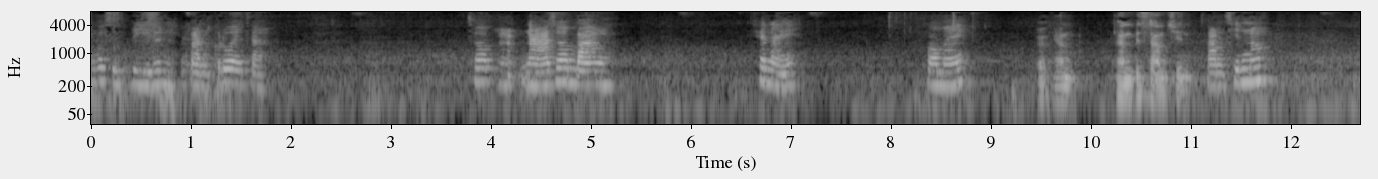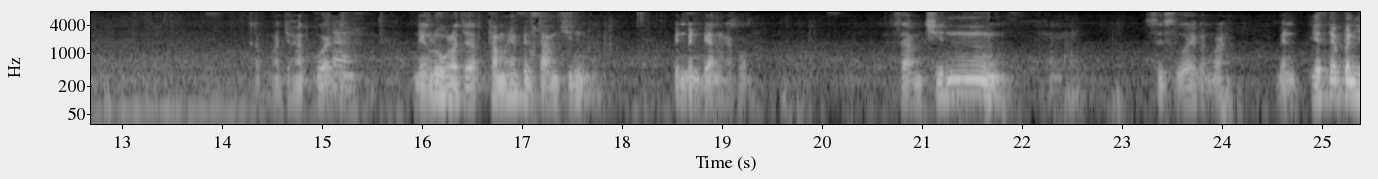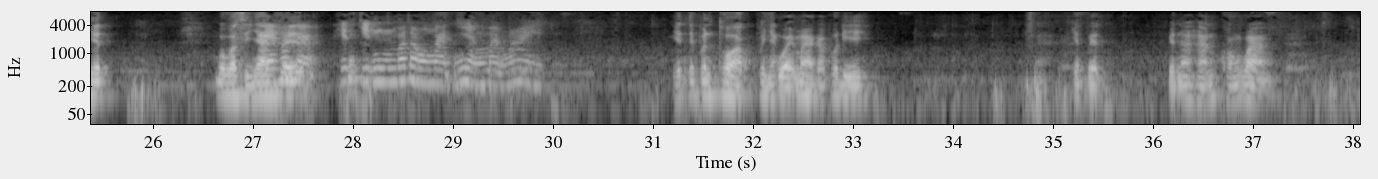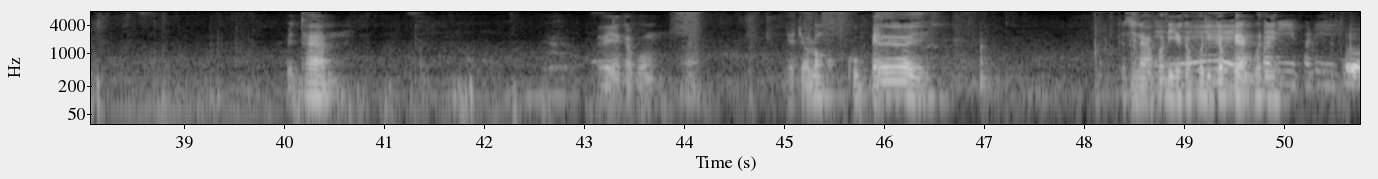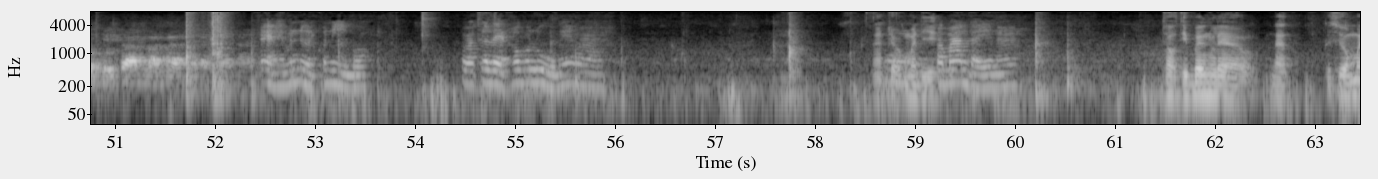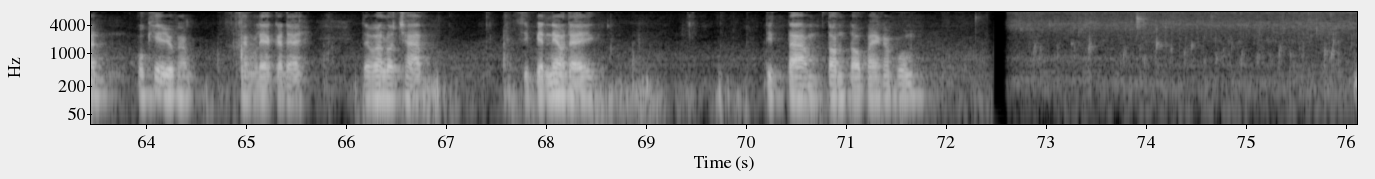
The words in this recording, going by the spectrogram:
กล้วยมันก็สุกดีด้วยนี่ฟันกล้วยจ้ะ ชอบหนาชอบบาง แค่ไหน พอไหมเออหั่นหั่นเป็นสามชิ้นสามชิ้นเนาะครับเราจะหั่นกล้วยจ้ะเลี้ยงลูกเราจะทำให้เป็นสามชิ้น เป็นแบนๆครับผมสามชิ้นสวยๆเพิ่นว่าเป็นเฮ็ดเด้อเป็นเฮ็ดบ่ว่าสิย่างแกไปเขาก็เฮ็ดกินว่าต้องหมักอหย่างหมักไม่ เฮ็ดแต่เพิ่นทอดเพิ่นหยังกล้วยมากก็พอดีอ่าเฮ็ดเป็นเป็นอาหารของว่างเป็นทานครับเอ้ยครับผมอะเดี๋ยวจะเอาลงคลุกแป้งเอ้ยกสินาพอดีครับพอดีกับแป้งพอดีพอดีแป้งให้มันเหนืดกว่านี้บ่เพราะว่าเธอแรกเขาบ่รู้ไงว่าน่าจะออกมาดีประมาณใดนะ เท่าที่เบิ่งแล้วนะก็สิออกมาโอเคอยู่ครับครั้งแรกก็ได้ แต่ว่ารสชาติสิเป็นแนวใดติดตามตอนต่อไปครับผม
